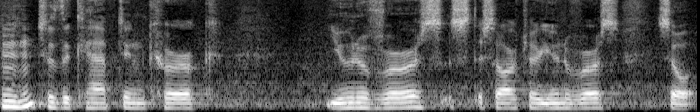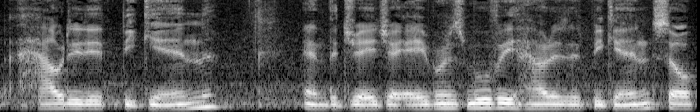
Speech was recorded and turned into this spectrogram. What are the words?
Mm-hmm. to the Captain Kirk universe, Star Trek universe. So, how did it begin? And the J.J. Abrams movie, how did it begin? So,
